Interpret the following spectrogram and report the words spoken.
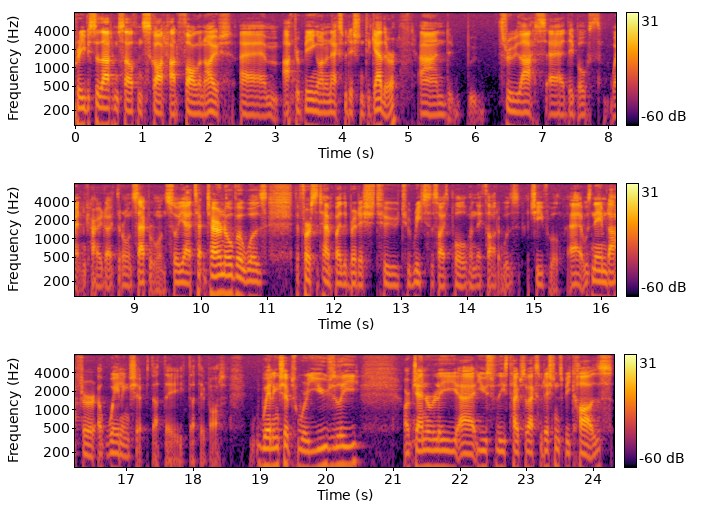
previous to that, himself and Scott had fallen out um, after being on an expedition together, and through that, uh, they both went and carried out their own separate ones. So yeah, Ter- Terra Nova was the first attempt by the British to to reach the South Pole when they thought it was achievable. Uh, it was named after a whaling ship that they that they bought. Whaling ships were usually or generally uh, used for these types of expeditions because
